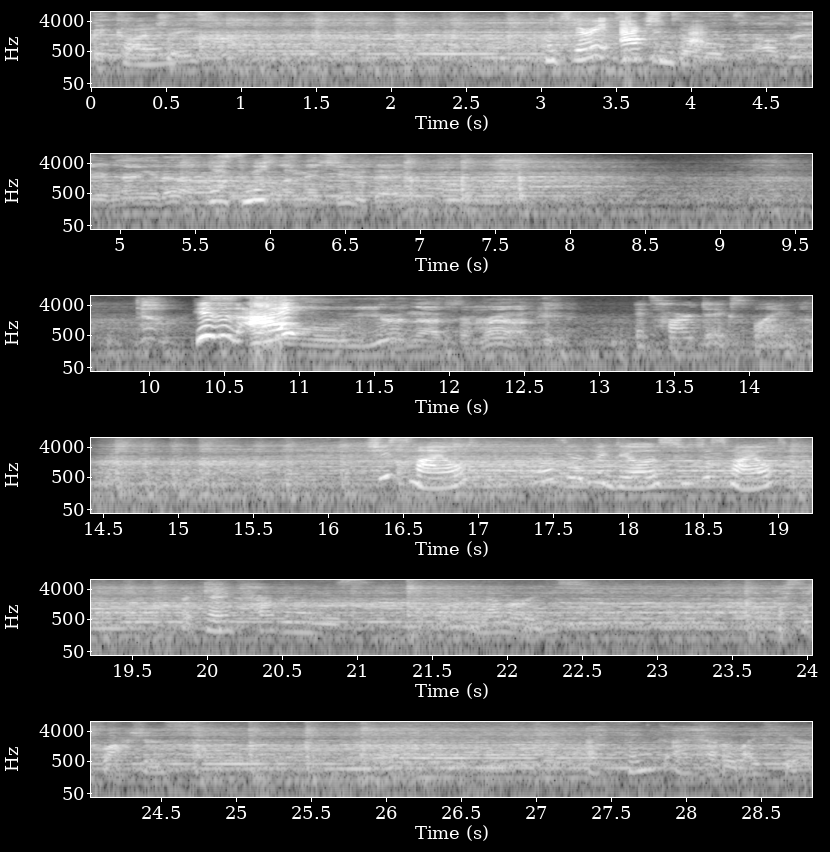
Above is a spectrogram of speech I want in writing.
Big car Okay. chase. Looks very action packed. I was ready to hang it up. Yes, Nick. Until I met you today. Here's his eye. Oh, you're not from around here. It's hard to explain. She smiled. I don't see what the big deal is. She just smiled. I Okay. keep having these memories. I see flashes. I think I had a life here,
